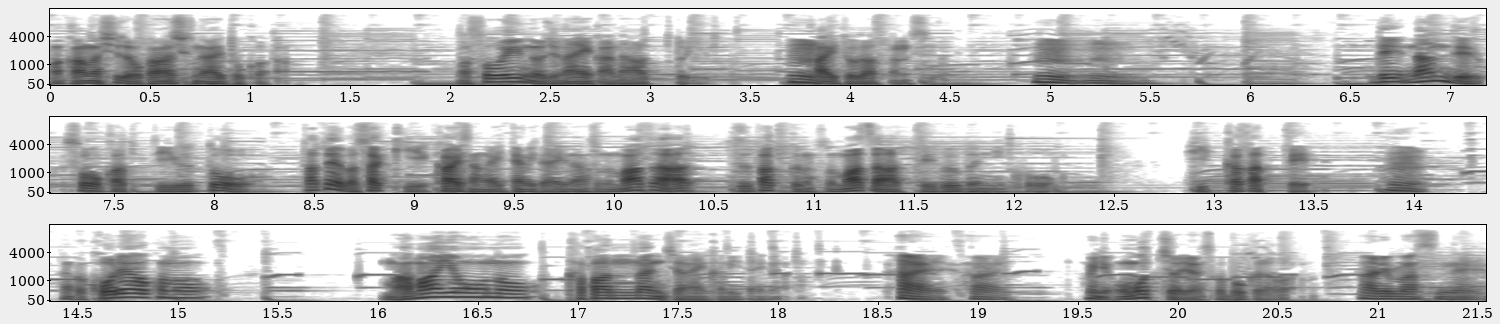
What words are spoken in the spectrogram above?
まあ、悲しいとか悲しくないとか、まあそういうのじゃないかなといううん。回答だったんですよ。うんうん。で、なんでそうかっていうと、例えばさっきカイさんが言ったみたいな、そのマザーズバックのそのマザーっていう部分にこう、引っかかって、うん。なんかこれはこの、ママ用のカバンなんじゃないかみたいな、はいはい。ふうに思っちゃうじゃないですか、僕らは。ありますね。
